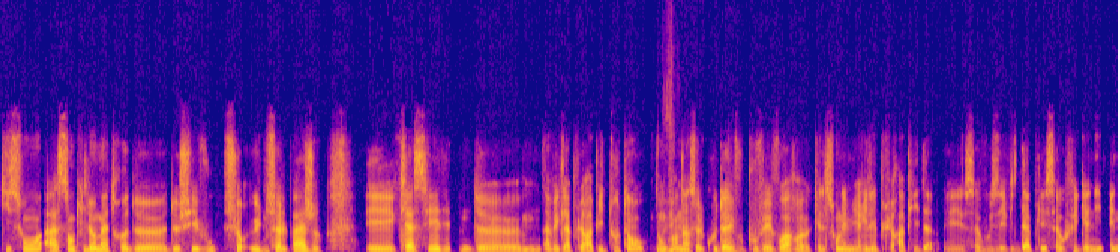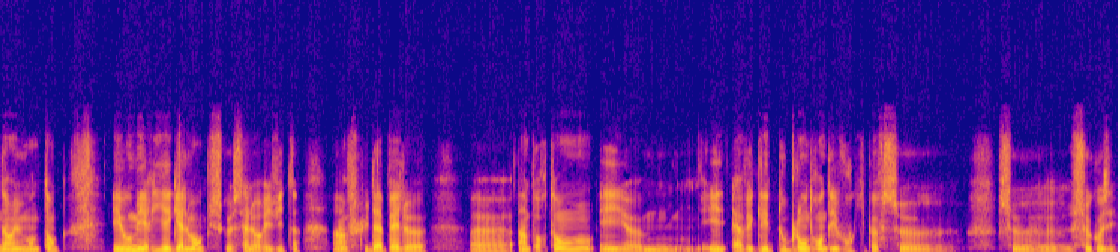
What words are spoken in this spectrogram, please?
qui sont à 100 km de, de chez vous sur une seule page et classées de, avec la plus rapide tout en haut. Donc Oui. en un seul coup d'œil, vous pouvez voir euh, quelles sont les mairies les plus rapides et ça vous évite d'appeler, ça vous fait gagner énormément de temps. Et aux mairies également, puisque ça leur évite un flux d'appels euh, euh, important et, euh, et avec les doublons de rendez-vous qui peuvent se, se, se causer.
